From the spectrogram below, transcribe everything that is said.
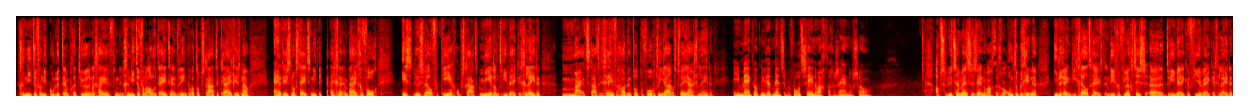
genieten van die koele temperaturen... dan ga je genieten van al het eten en drinken wat op straat te krijgen is. Nou, het is nog steeds niet te krijgen en bijgevolg is dus wel verkeer op straat... meer dan drie weken geleden. Maar het staat in geen verhouding tot bijvoorbeeld een jaar of twee jaar geleden. En je merkt ook niet dat mensen bijvoorbeeld zenuwachtiger zijn of zo. Absoluut zijn mensen zenuwachtiger. Om te beginnen, iedereen die geld heeft en die gevlucht is uh, drie weken, vier weken geleden...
